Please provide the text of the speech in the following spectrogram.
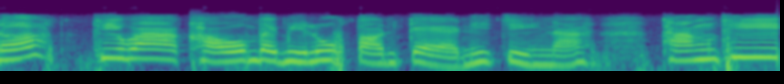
เนอะที่ว่าเขาไปมีลูกตอนแก่นี่จริงนะ ทั้งที่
